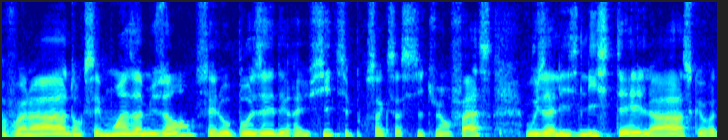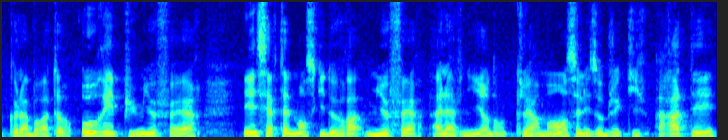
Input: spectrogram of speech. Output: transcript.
Voilà, donc c'est moins amusant, c'est l'opposé des réussites, c'est pour ça que ça se situe en face. Vous allez lister là ce que votre collaborateur aurait pu mieux faire et certainement ce qu'il devra mieux faire à l'avenir. Donc clairement, c'est les objectifs ratés,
